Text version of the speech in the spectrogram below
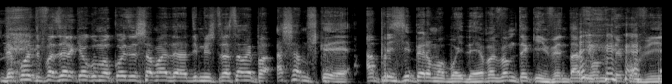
Depois de fazer aqui alguma coisa chamada administração, epá, achamos que a princípio era uma boa ideia, mas vamos ter que inventar, vamos ter convite.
